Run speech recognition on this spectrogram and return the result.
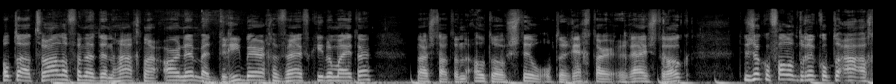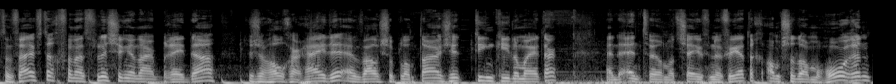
Op de A12 vanuit Den Haag naar Arnhem bij Driebergen, 5 kilometer. Daar staat een auto stil op de rechter rijstrook. Het is ook opvallend druk op de A58 vanuit Vlissingen naar Breda... tussen Hogerheide en Wouwse Plantage, 10 kilometer. En de N247 Amsterdam-Horen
